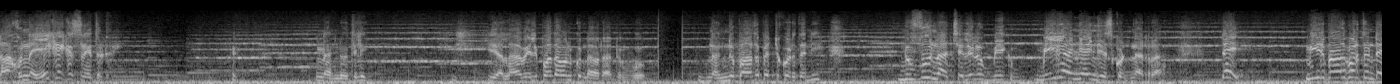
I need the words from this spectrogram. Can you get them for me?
నాకున్న ఏకైక స్నేహితుడివి. నన్ను వదిలి ఎలా వెళ్ళిపోదాం అనుకున్నావురా నువ్వు? నన్ను బాధ పెట్టకూడదని నువ్వు నా చెల్లెలు మీకు మీరే అన్యాయం చేసుకుంటున్నారా? డే మీరు బాధపడుతుంటే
